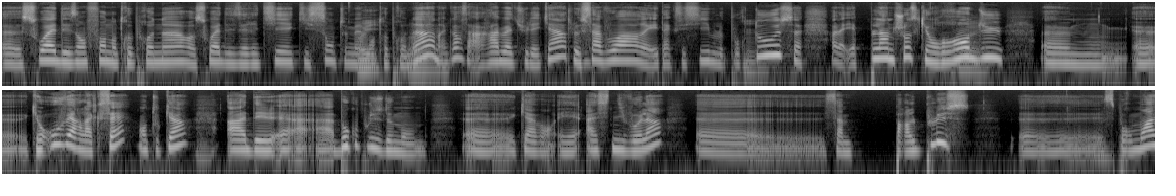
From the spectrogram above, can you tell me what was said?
euh, soit des enfants d'entrepreneurs, soit des héritiers qui sont eux-mêmes Oui, entrepreneurs. oui, oui. D'accord Ça a rabattu les cartes. Le savoir est accessible pour Mm. tous. Voilà, il y a plein de choses qui ont rendu, euh, euh, qui ont ouvert l'accès, en tout cas, Mm. à, des, à, à beaucoup plus de monde euh, qu'avant. Et à ce niveau-là, ça me parle plus. C'est- Pour moi,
